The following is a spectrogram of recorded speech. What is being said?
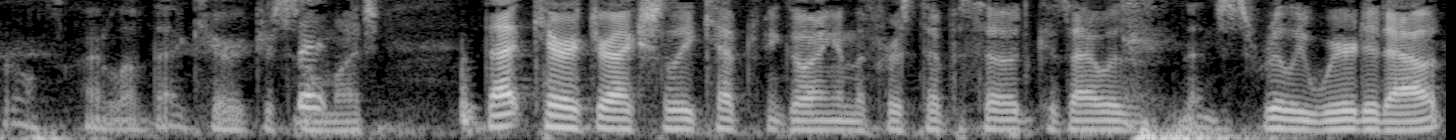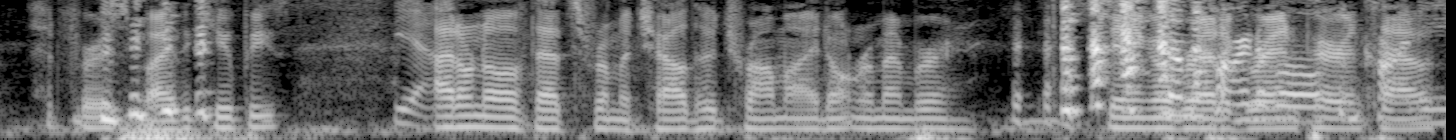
Pearls. I love that character so But- much. That character actually kept me going in the first episode because I was just really weirded out at first by the Kewpies. yeah. I don't know if that's from a childhood trauma I don't remember. Staying over at a grandparent's house.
